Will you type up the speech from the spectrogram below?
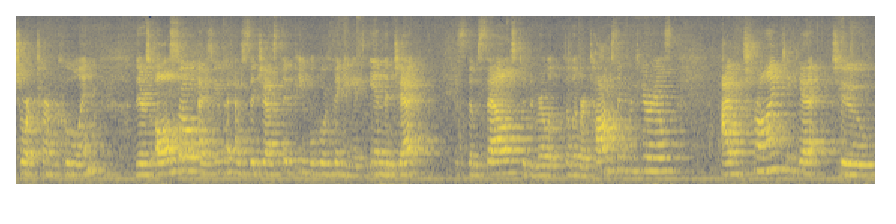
short-term cooling. There's also, as you have suggested, people who are thinking it's in the jet themselves to de deliver toxic materials. I'm trying to get to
